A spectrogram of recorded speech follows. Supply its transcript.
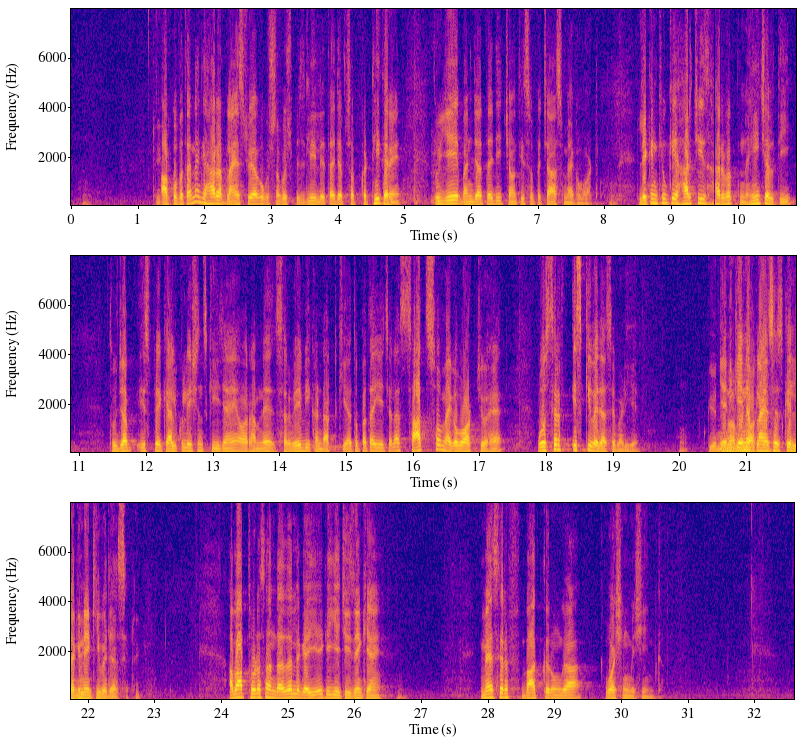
आपको पता है ना कि हर अप्लायंस जो है वो कुछ ना कुछ बिजली लेता है। जब सब इकट्ठी करें तो ये बन जाता है जी चौंतीस सौ पचास मेगावाट लेकिन क्योंकि हर चीज़ हर वक्त नहीं चलती तो जब इस पे कैलकुलेशंस की जाएँ और हमने सर्वे भी कंडक्ट किया तो पता ये चला 700 मेगावाट जो है वो सिर्फ़ इसकी वजह से बढ़ी है। यानी कि इन अप्लायंसेस के लगने की वजह से। अब आप थोड़ा सा अंदाज़ा लगाइए कि ये चीज़ें क्या हैं? मैं सिर्फ़ बात करूँगा वॉशिंग मशीन का।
